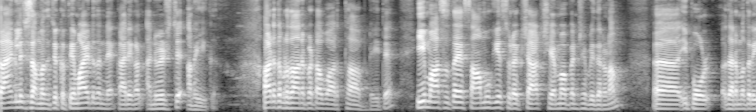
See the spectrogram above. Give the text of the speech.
റാങ്ക് ലിസ്റ്റ് സംബന്ധിച്ച് കൃത്യമായിട്ട് തന്നെ കാര്യങ്ങൾ അന്വേഷിച്ച് അറിയിക്കുക. അടുത്ത പ്രധാനപ്പെട്ട വാർത്താ അപ്ഡേറ്റ് ഈ മാസത്തെ സാമൂഹ്യ സുരക്ഷാ ക്ഷേമ പെൻഷൻ വിതരണം ഇപ്പോൾ ധനമന്ത്രി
